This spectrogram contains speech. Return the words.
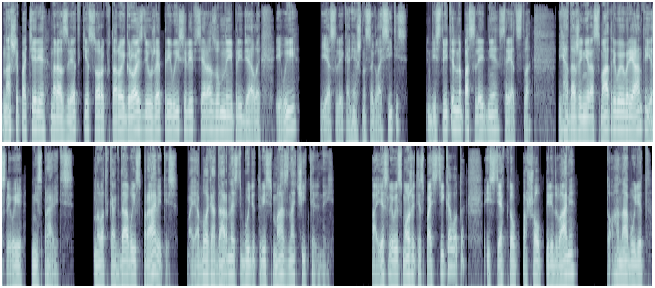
Наши потери на разведке 42-й грозди уже превысили все разумные пределы, и вы если, конечно, согласитесь, действительно последнее средство. Я даже не рассматриваю варианты, если вы не справитесь. Но вот когда вы справитесь, моя благодарность будет весьма значительной. А если вы сможете спасти кого-то из тех, кто пошел перед вами, то она будет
